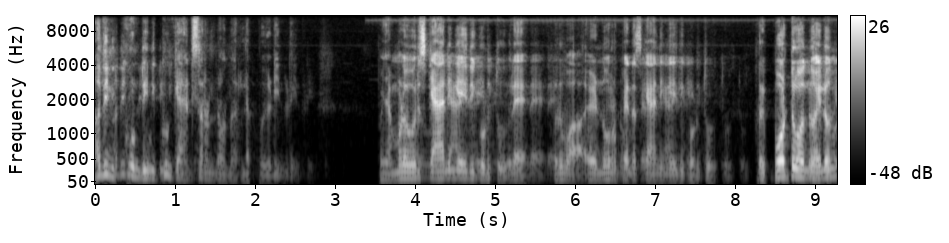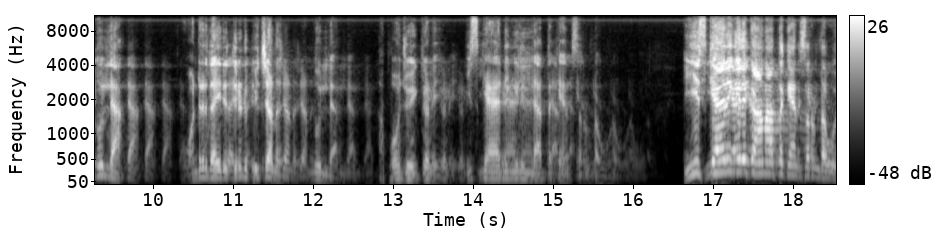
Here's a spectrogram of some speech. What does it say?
അതെനിക്കുണ്ട് എനിക്കും ക്യാൻസർ ഉണ്ടോ നല്ല പേടിയുണ്ട്. ഇപ്പൊ നമ്മൾ ഒരു സ്കാനിങ് എഴുതി കൊടുത്തു അല്ലെ? ഒരു എണ്ണൂറ് റുപ്യന്റെ സ്കാനിങ് എഴുതി കൊടുത്തു. റിപ്പോർട്ട് വന്നു അതിലൊന്നുമില്ല. ഓന്റെ ഒരു ധൈര്യത്തിന് എടുപ്പിച്ചാണ്. ഒന്നുമില്ല. അപ്പോ ചോദിക്കണേ ഈ സ്കാനിങ്ങിൽ ഇല്ലാത്ത ക്യാൻസർ ഉണ്ടാവുമോ ഈ സ്കാനിങ്ങിൽ കാണാത്ത ക്യാൻസർ ഉണ്ടാവുമോ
